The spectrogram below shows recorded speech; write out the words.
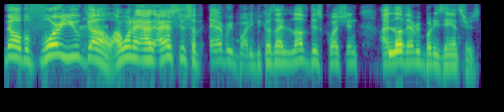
no, before you go, I want to ask, I ask this of everybody because I love this question. I love everybody's answers.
